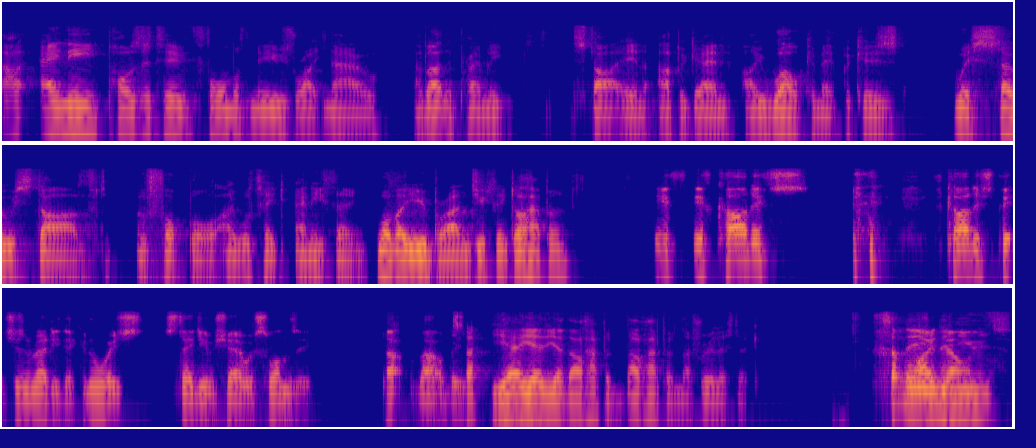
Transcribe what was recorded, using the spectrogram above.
uh, any positive form of news right now about the Premier League starting up again, I welcome it because we're so starved of football. I will take anything. What about you, Brian? Do you think it'll happen? If if Cardiff's if Cardiff's pitch isn't ready, they can always stadium share with Swansea. That that'll be. Yeah, yeah, yeah. That'll happen. That'll happen. That's realistic. Something I in the know. news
